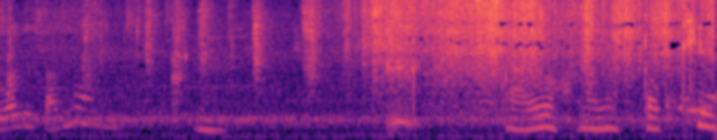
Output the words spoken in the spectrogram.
lúa đi sẵn nó Đấy, này đầu kia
